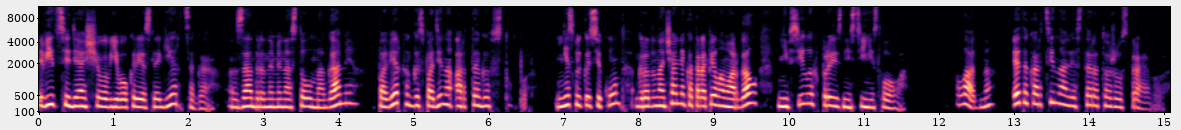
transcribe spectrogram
Вид сидящего в его кресле герцога, задранными на стол ногами, поверх господина Артега в ступор. Несколько секунд градоначальник оторопело моргал, не в силах произнести ни слова. Ладно, эта картина Алистера тоже устраивала.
